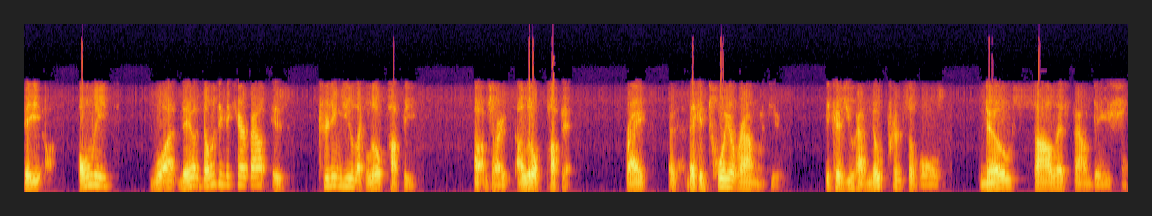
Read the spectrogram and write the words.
They only what they, the only thing they care about is treating you like a little puppy. Oh, I'm sorry, a little puppet, right? They can toy around with you because you have no principles, no solid foundation.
